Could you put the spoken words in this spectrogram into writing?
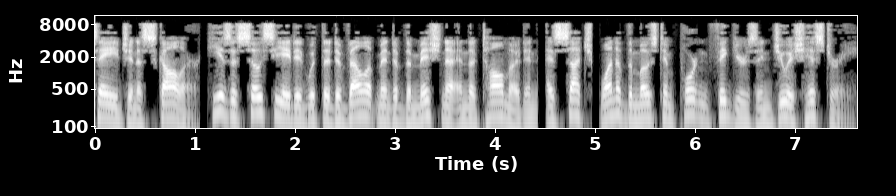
sage and a scholar, he is associated with the development of the Mishnah and the Talmud and, as such, one of the most important figures in Jewish history.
